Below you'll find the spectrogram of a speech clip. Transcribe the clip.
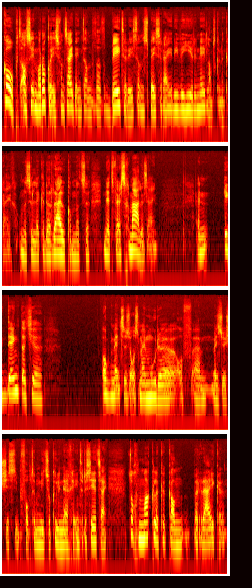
koopt als ze in Marokko is. Want zij denkt dan dat het beter is dan de specerijen die we hier in Nederland kunnen krijgen. Omdat ze lekkerder ruiken, omdat ze net vers gemalen zijn. En ik denk dat je ook mensen zoals mijn moeder of um, mijn zusjes, die bijvoorbeeld helemaal niet zo culinair geïnteresseerd zijn, toch makkelijker kan bereiken.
